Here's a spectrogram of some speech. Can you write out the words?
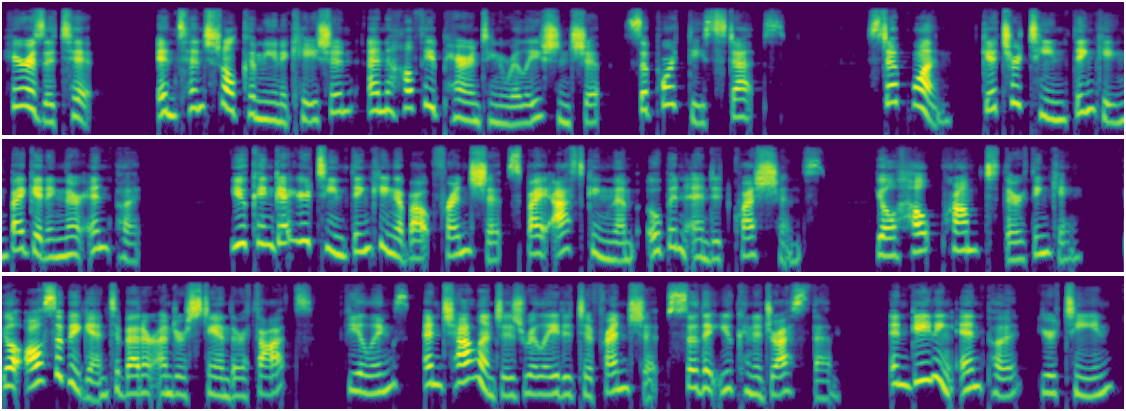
Here is a tip intentional communication and healthy parenting relationship support these steps. Step 1 Get your teen thinking by getting their input. You can get your teen thinking about friendships by asking them open ended questions. You'll help prompt their thinking. You'll also begin to better understand their thoughts, feelings, and challenges related to friendships so that you can address them. In gaining input, your teen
